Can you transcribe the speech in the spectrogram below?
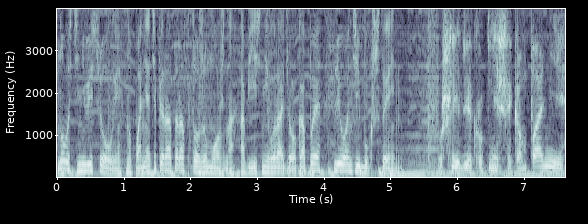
Новости не веселые, но понять операторов тоже можно, объяснил радио КП Леонтий Букштейн. Ушли две крупнейшие компании,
